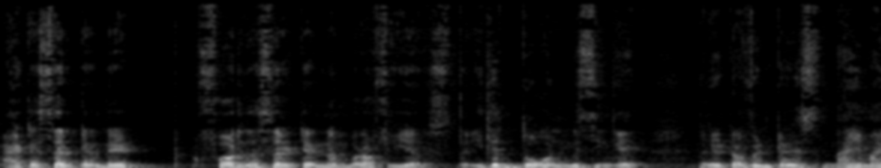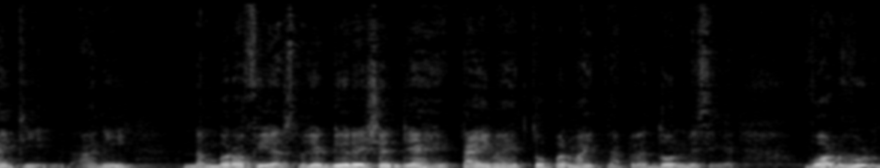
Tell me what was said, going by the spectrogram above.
at a certain rate for the certain number of years तर इथे दोन मिसिंग आहेत. रेट ऑफ इंटरेस्ट नाही माहिती आणि नंबर ऑफ इयर्स म्हणजे ड्युरेशन जे आहे टाइम आहे तो पण माहीत नाही. आपल्याला दोन मिसिंग आहेत. What would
